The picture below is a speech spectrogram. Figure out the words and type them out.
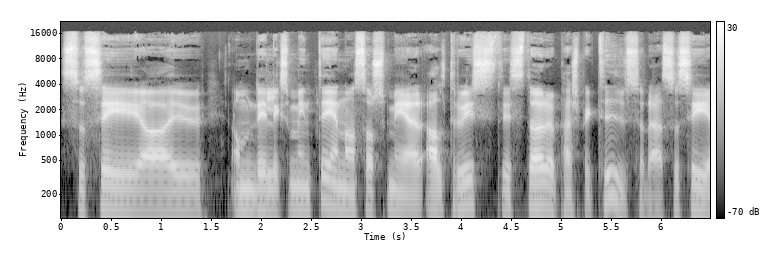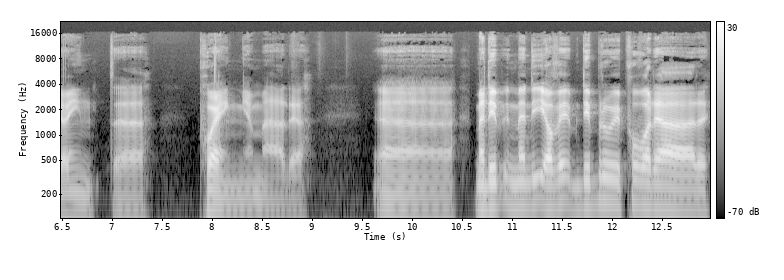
så ser jag ju, om det liksom inte är någon sorts mer altruistiskt större perspektiv sådär, så ser jag inte poängen med det. Eh, men det, men det, jag det beror ju på vad det är,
